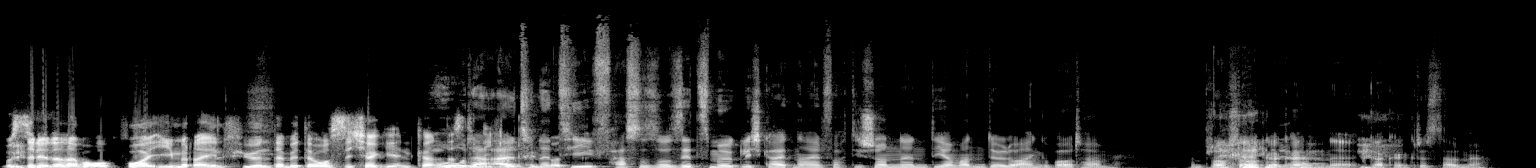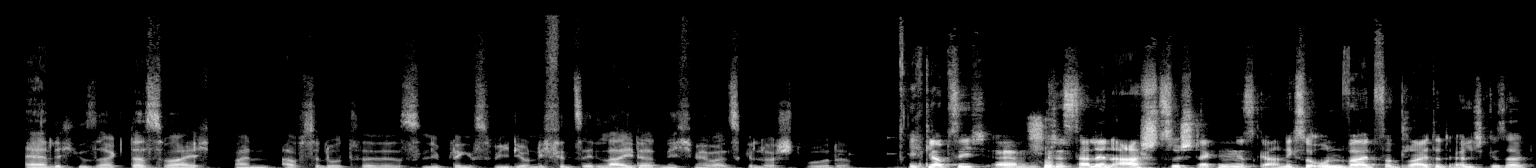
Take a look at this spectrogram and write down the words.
Musst du dir dann aber auch vor ihm reinführen, damit er auch sicher gehen kann, dass du Oder alternativ hast du so Sitzmöglichkeiten einfach, die schon einen Diamantendildo eingebaut haben. Dann brauchst du auch gar keinen, äh, gar keinen Kristall mehr. Ehrlich gesagt, das war echt mein absolutes Lieblingsvideo und ich finde es leider nicht mehr, weil es gelöscht wurde. Ich glaube, sich ähm, Kristalle in den Arsch zu stecken, ist gar nicht so unweit verbreitet, ehrlich gesagt.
